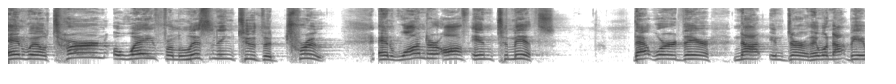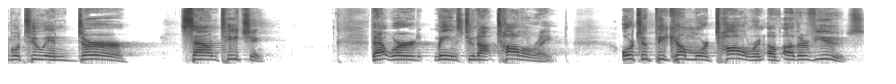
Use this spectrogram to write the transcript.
and will turn away from listening to the truth and wander off into myths. That word there, not endure. They will not be able to endure sound teaching. That word means to not tolerate or to become more tolerant of other views.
